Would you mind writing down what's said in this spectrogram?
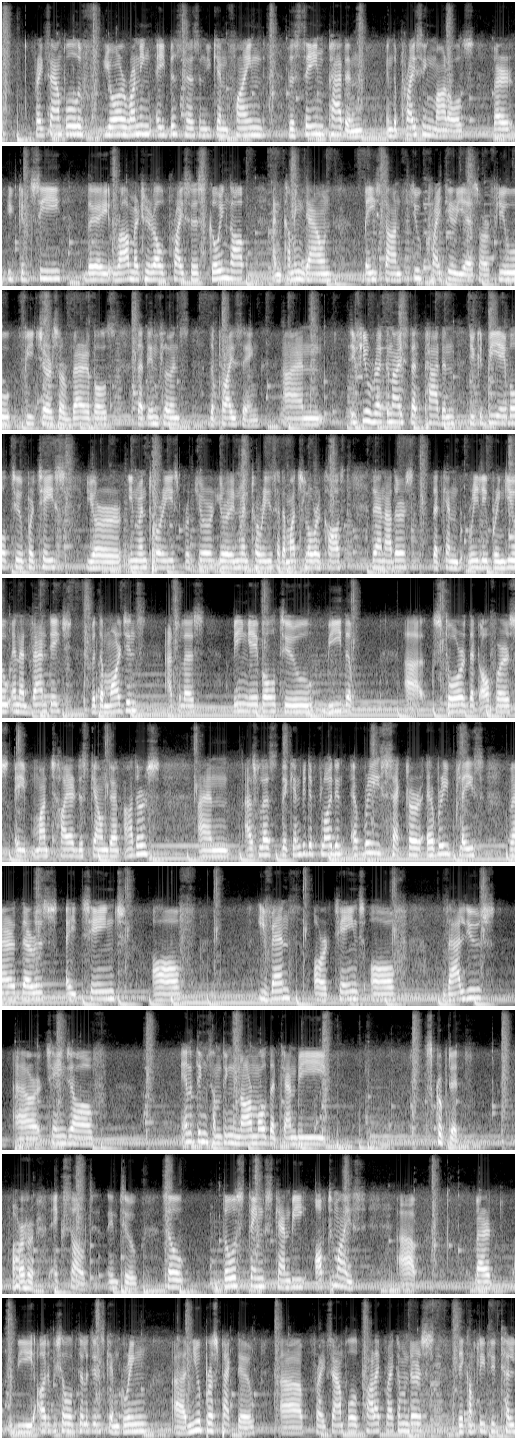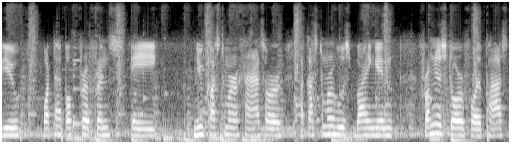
for example if you are running a business and you can find the same pattern in the pricing models where you could see the raw material prices going up and coming down based on few criterias or few features or variables that influence the pricing. And if you recognize that pattern you could be able to purchase your inventories procure your inventories at a much lower cost than others that can really bring you an advantage with the margins as well as being able to be the uh, store that offers a much higher discount than others. And as well as they can be deployed in every sector every place where there is a change of events or change of values or change of anything something normal that can be scripted or excelled into. So those things can be optimized uh, where the artificial intelligence can bring a new perspective uh, for example product recommenders they completely tell you what type of preference a new customer has or a customer who's buying in from your store for the past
